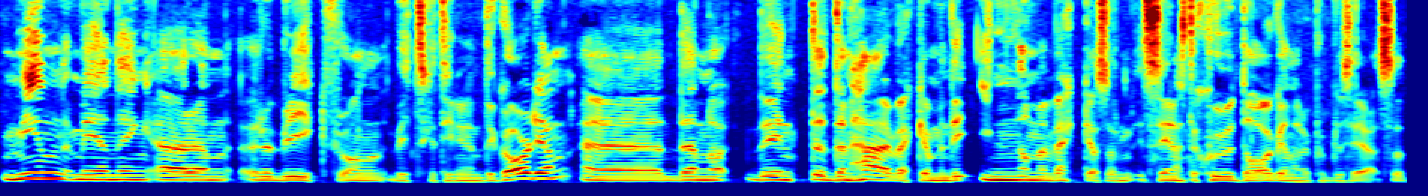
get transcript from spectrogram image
min mening är en rubrik från brittiska tidningen The Guardian. Eh, den, det är inte den här veckan men det är inom en vecka så de senaste sju dagarna har det publicerats. Så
